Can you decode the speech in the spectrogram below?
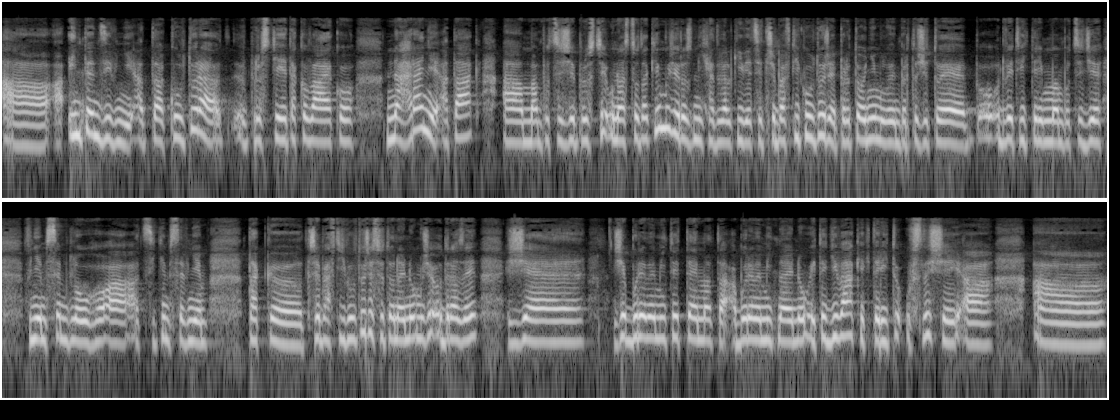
a, a intenzivní. A ta kultura prostě je taková jako na hraně a tak. A mám pocit, že prostě u nás to taky může rozmíchat velké věci, třeba v té kultuře, proto o ní mluvím, protože to je odvětví, kterým mám pocit, že v něm jsem dlouho a, a cítím se v něm, tak eh, třeba v té kultuře se to najednou může odrazit, že, že budeme mít ty témata a budeme mít najednou i ty diváky, který to uslyší. A, a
